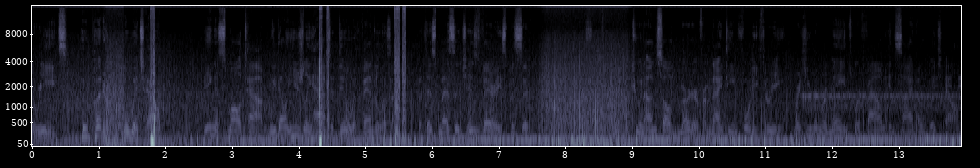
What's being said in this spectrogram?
reads, Who put her in the Witch Elm? Being a small town, we don't usually have to deal with vandalism, but this message is very specific. To an unsolved murder from 1943, where human remains were found inside a witch elm.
